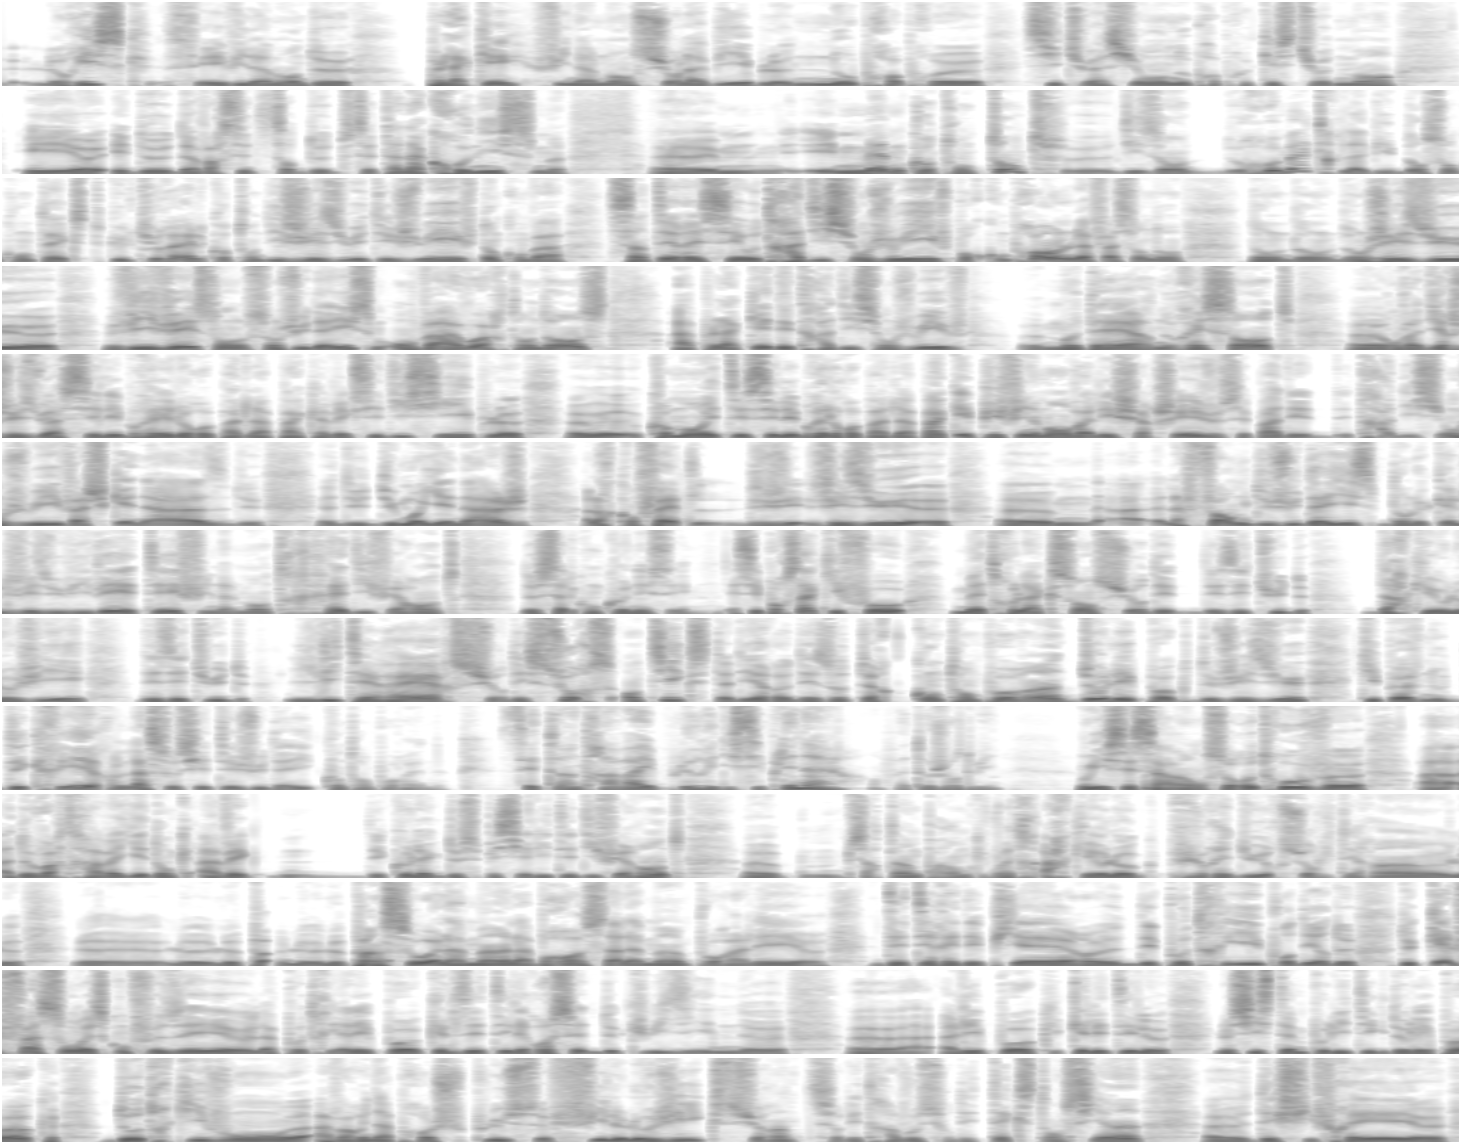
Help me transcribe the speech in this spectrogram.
le risque, c'est évidemment de plaquer finalement sur la Bible nos propres situations, nos propres questionnements et, euh, et d'avoir cette sorte de cet anachronisme. Euh, et même quand on tente, euh, disons, de remettre la Bible dans son contexte culturel, quand on dit Jésus était juif, donc on va s'intéresser aux traditions juives pour comprendre la façon dont, dont, dont, dont Jésus euh, vivait son, son judaïsme, on va avoir tendance à plaquer des traditions juives moderne, récente. on va dire Jésus a célébré le repas de la Pâque avec ses disciples. comment était célébré le repas de la Pâque? Et puis finalement, on va aller chercher, je sais pas, des, des traditions juives, ashkénazes, du, Moyen Âge, alors qu'en fait Jésus, euh, euh, la forme du judaïsme dans lequel Jésus vivait était finalement très différente de celle qu'on connaissait. Et c'est pour ça qu'il faut mettre l'accent sur des études d'archéologie, des études littéraires, sur des sources antiques, c'est-à-dire des auteurs contemporains de l'époque de Jésus qui peuvent nous décrire la société judaïque contemporaine. C'est un travail pluridisciplinaire en fait aujourd'hui. Oui, c'est ça. On se retrouve euh, à, devoir travailler donc avec des collègues de spécialités différentes. Euh, certains, par exemple, qui vont être archéologues purs et durs sur le terrain, euh, le, le, le, le, pinceau à la main, la brosse à la main pour aller déterrer des pierres, des poteries, pour dire de, de quelle façon est-ce qu'on faisait la poterie à l'époque, quelles étaient les recettes de cuisine à, l'époque, quel était le, le système politique de l'époque. D'autres qui vont avoir une approche plus philologique sur, un, sur des travaux sur des textes anciens déchiffrer,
